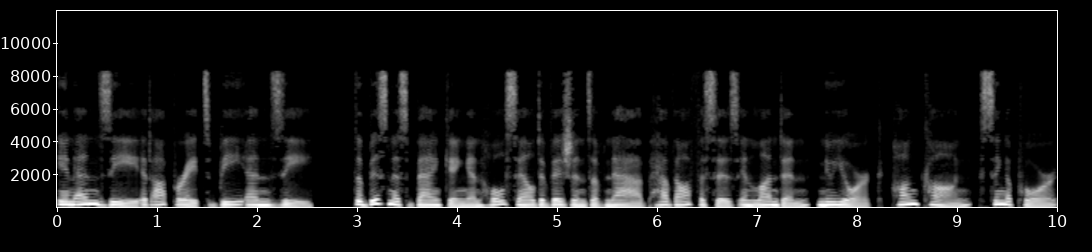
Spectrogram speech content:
In NZ it operates BNZ. The business banking and wholesale divisions of NAB have offices in London, New York, Hong Kong, Singapore,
